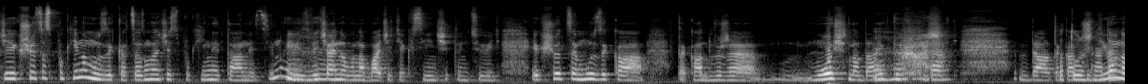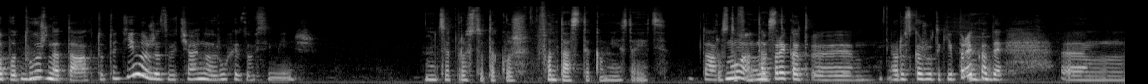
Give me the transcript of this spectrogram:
що якщо це спокійна музика, це значить спокійний танець. Ну і звичайно вона бачить, як всі інші танцюють. Якщо це музика така дуже мощна, да, як то кажуть, да, така Потужна, підйомна, да? потужна, так, то тоді вже, звичайно, рухи зовсім інші. Ну, це просто також фантастика, мені здається. Так, Просто ну, наприклад, е, розкажу такі приклади. Ем,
